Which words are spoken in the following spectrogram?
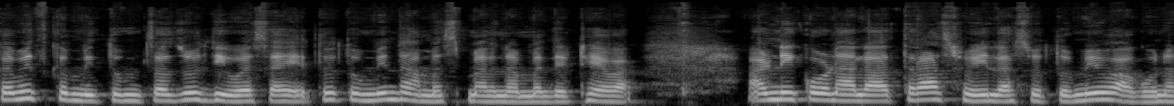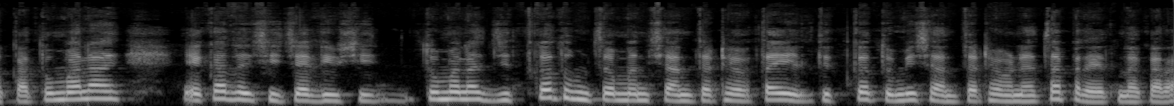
कमीत कमी तुमचा जो दिवस आहे तो तुम्ही नामस्मरणामध्ये ठेवा. आणि कोणाला त्रास होईल असं तुम्ही वागू नका. तुम्हाला एकादशीच्या दिवशी तुम्हाला जितकं तुमचं मन शांत ठेवता येईल तितकं तुम्ही शांत ठेवण्याचा प्रयत्न करा.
